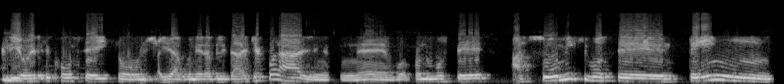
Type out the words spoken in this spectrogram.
criou esse conceito onde a vulnerabilidade é coragem, assim, né? Quando você assume que você tem um,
